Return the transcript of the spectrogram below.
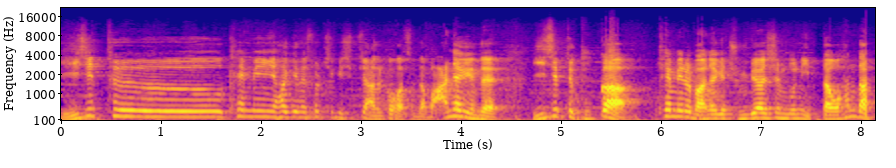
이집트 케미 하기는 솔직히 쉽지 않을 것 같습니다. 만약에 근데 이집트 국가 케미를 만약에 준비하시는 분이 있다고 한다.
